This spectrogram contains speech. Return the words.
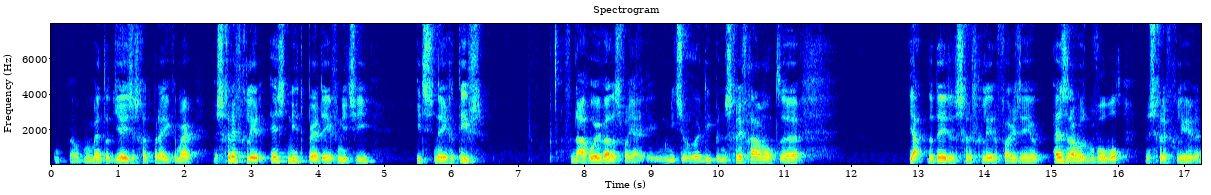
Op het moment dat Jezus gaat preken. Maar een schriftgeleerde is niet per definitie iets negatiefs. Vandaag hoor je wel eens van, ja, je moet niet zo eh, diep in de schrift gaan, want uh, ja, dat deden de schriftgeleerde fariseeën ook. Ezra was bijvoorbeeld een schriftgeleerde.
